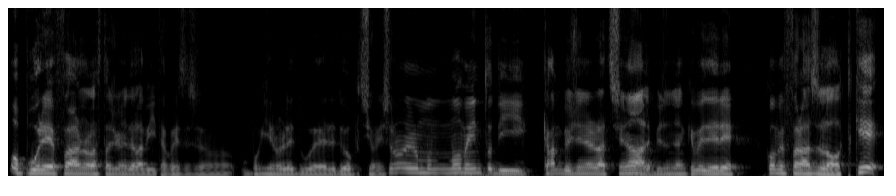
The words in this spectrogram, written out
oppure faranno la stagione della vita. Queste sono un pochino le due, le due opzioni. Sono in un mo- momento di cambio generazionale, bisogna anche vedere come farà Slot, che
